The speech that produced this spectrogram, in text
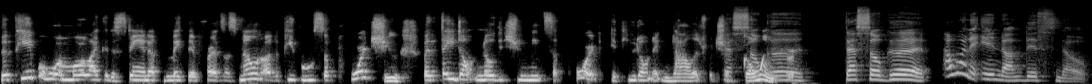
The people who are more likely to stand up and make their presence known are the people who support you, but they don't know know that you need support if you don't acknowledge what you're That's going so through. That's so good. I want to end on this note.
